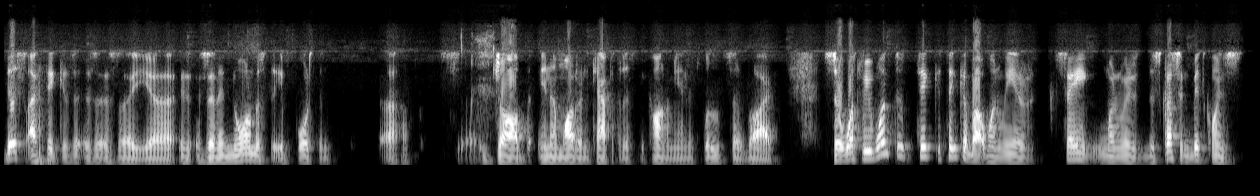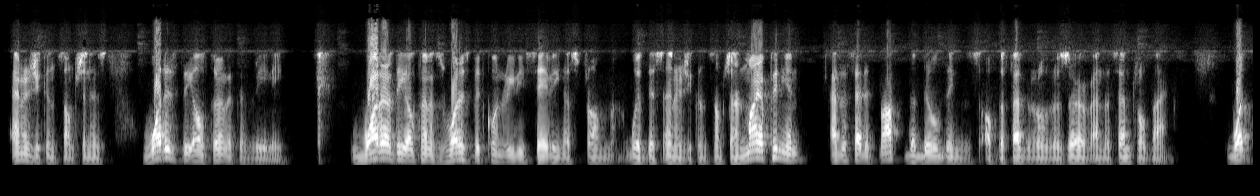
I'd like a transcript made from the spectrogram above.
This, I think, is, is, is a uh, is an enormously important uh, job in a modern capitalist economy, and it will survive. So, what we want to think think about when we are saying when we're discussing Bitcoin's energy consumption is what is the alternative really? What are the alternatives? What is Bitcoin really saving us from with this energy consumption? In my opinion, as I said, it's not the buildings of the Federal Reserve and the central banks. What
